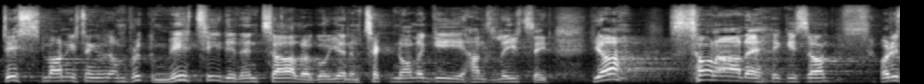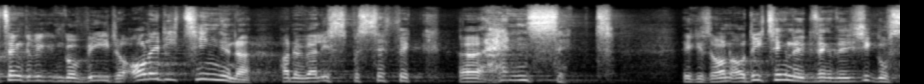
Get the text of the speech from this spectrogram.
Disman, jeg tenker, Han bruker mer tid i den talen å gå gjennom teknologi i hans livstid. Ja, sånn er det. ikke sant? Og jeg tenkte vi kan gå videre. Alle de tingene hadde en veldig spesifikk uh, hensikt. Ikke sånn? Og de tingene, de tingene det, er går,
